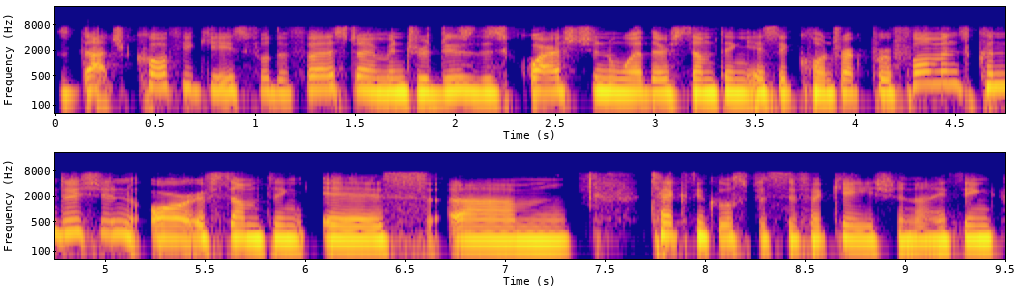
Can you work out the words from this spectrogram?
The Dutch coffee case for the first time introduced this question whether something is a contract performance condition or if something is um, technical specification. I think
